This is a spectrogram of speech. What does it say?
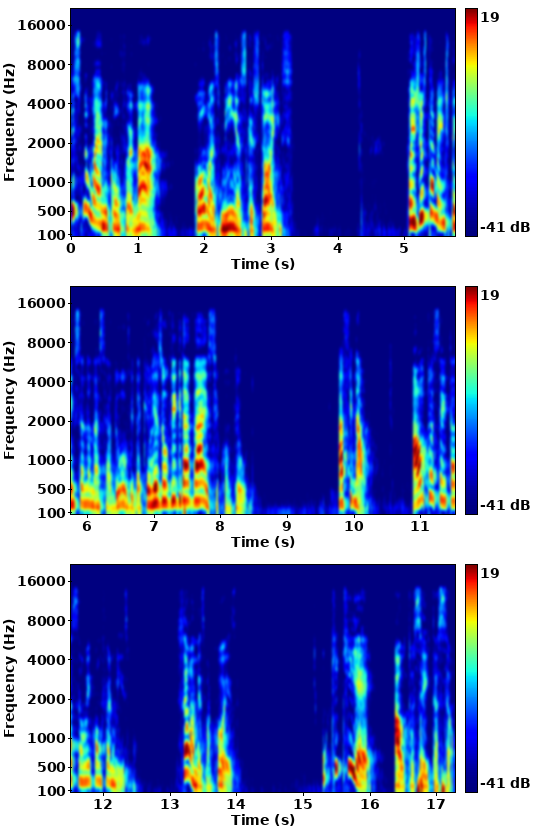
isso não é me conformar com as minhas questões? Foi justamente pensando nessa dúvida que eu resolvi gravar esse conteúdo. Afinal, autoaceitação e conformismo são a mesma coisa? O que, que é autoaceitação?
